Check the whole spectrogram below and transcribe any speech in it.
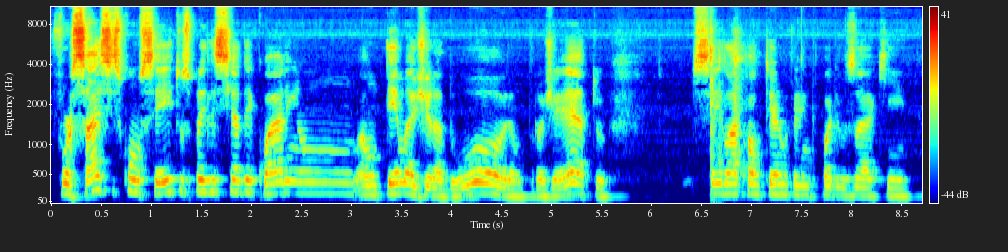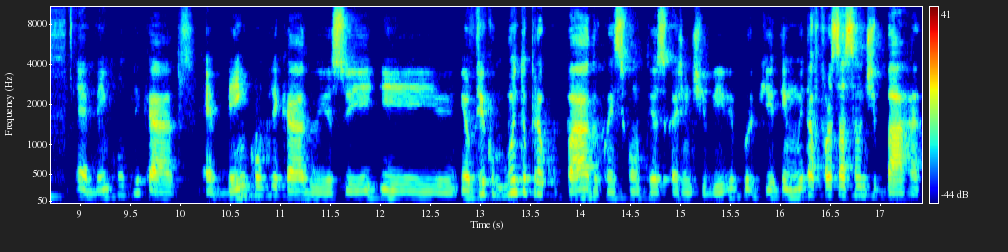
forçar esses conceitos para eles se adequarem a um, a um tema gerador, a um projeto, sei lá qual termo que a gente pode usar aqui. É bem complicado, é bem complicado isso. E, e, eu fico muito preocupado com esse contexto que a gente vive, porque tem muita forçação de barra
